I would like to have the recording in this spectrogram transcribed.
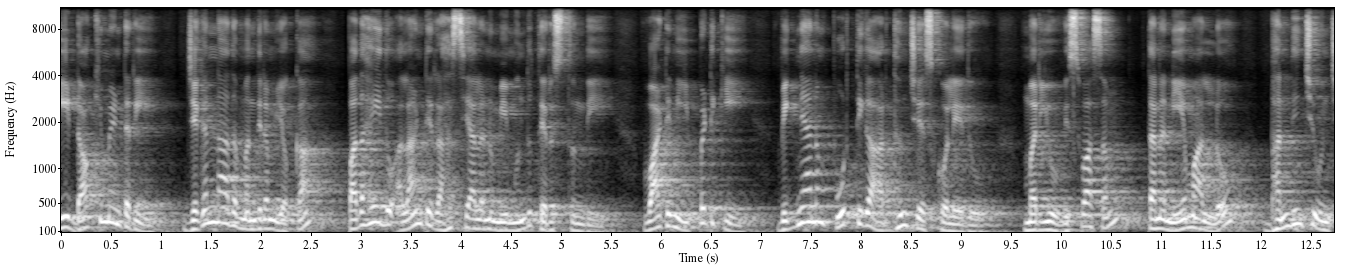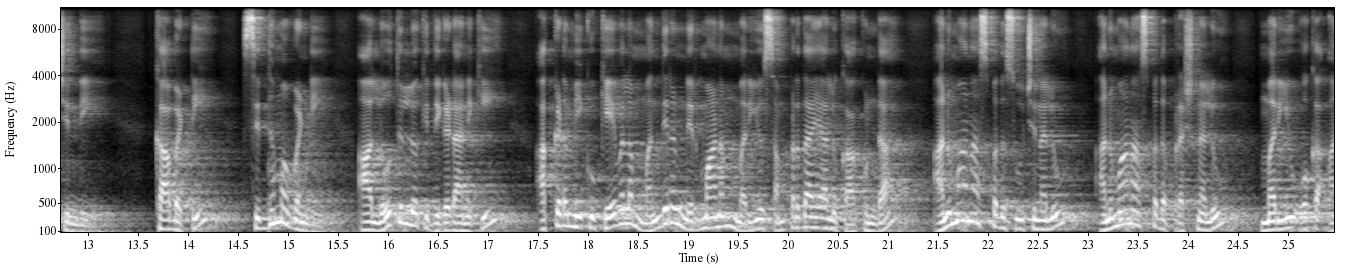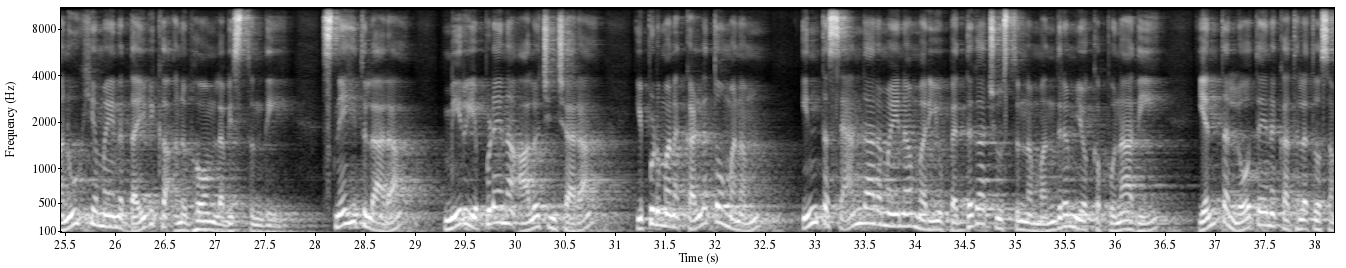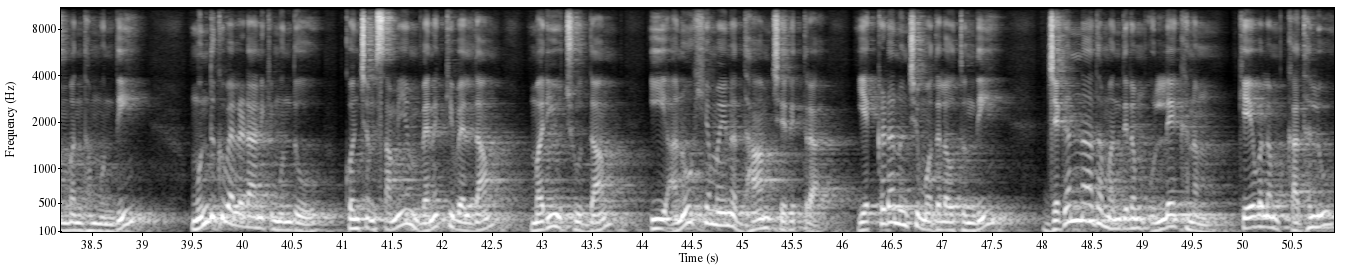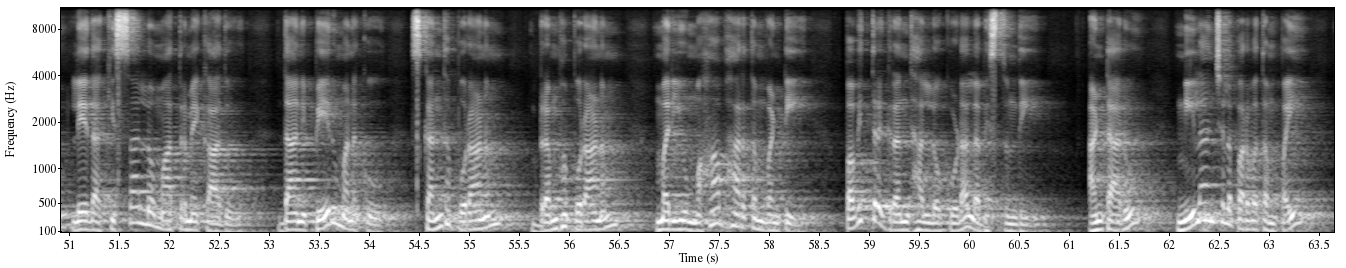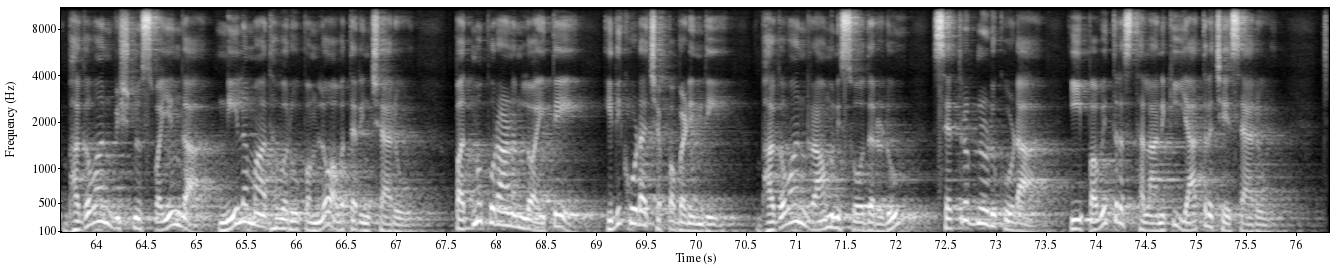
ఈ డాక్యుమెంటరీ జగన్నాథ మందిరం యొక్క పదహైదు అలాంటి రహస్యాలను మీ ముందు తెరుస్తుంది. వాటిని ఇప్పటికీ విజ్ఞానం పూర్తిగా అర్థం చేసుకోలేదు మరియు విశ్వాసం తన నియమాల్లో బంధించి ఉంచింది. కాబట్టి సిద్ధమవ్వండి. ఆ లోతుల్లోకి దిగడానికి అక్కడ మీకు కేవలం మందిరం నిర్మాణం మరియు సంప్రదాయాలు కాకుండా అనుమానాస్పద సూచనలు అనుమానాస్పద ప్రశ్నలు మరియు ఒక అనూహ్యమైన దైవిక అనుభవం లభిస్తుంది. స్నేహితులారా మీరు ఎప్పుడైనా ఆలోచించారా? ఇప్పుడు మన కళ్ళతో మనం ఇంత శాందారమైన మరియు పెద్దగా చూస్తున్న మందిరం యొక్క పునాది ఎంత లోతైన కథలతో సంబంధం ఉంది? ముందుకు వెళ్ళడానికి ముందు కొంచెం సమయం వెనక్కి వెళ్దాం మరియు చూద్దాం ఈ అనూహ్యమైన ధామ్ చరిత్ర ఎక్కడ నుంచి మొదలవుతుంది? జగన్నాథ మందిరం ఉల్లేఖనం కేవలం కథలు లేదా కిస్సాల్లో మాత్రమే కాదు దాని పేరు మనకు స్కంద పురాణం బ్రహ్మ పురాణం మరియు మహాభారతం వంటి పవిత్ర గ్రంథాల్లో కూడా లభిస్తుంది. అంటారు నీలాంచల పర్వతంపై భగవాన్ విష్ణు స్వయంగా నీలమాధవ రూపంలో అవతరించారు. పద్మపురాణంలో అయితే ఇది కూడా చెప్పబడింది. భగవాన్ రాముని సోదరుడు శత్రుఘ్నుడు కూడా ఈ పవిత్ర స్థలానికి యాత్ర చేశారు.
